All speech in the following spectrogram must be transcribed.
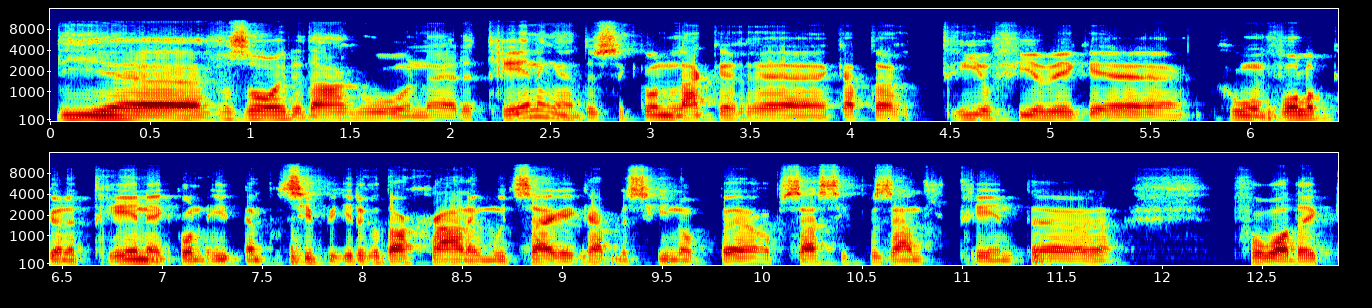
die uh, verzorgde daar gewoon uh, de trainingen. Dus ik kon lekker, uh, ik heb daar drie of vier weken gewoon volop kunnen trainen. Ik kon in principe iedere dag gaan. Ik moet zeggen, ik heb misschien op, op 60% getraind voor wat ik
